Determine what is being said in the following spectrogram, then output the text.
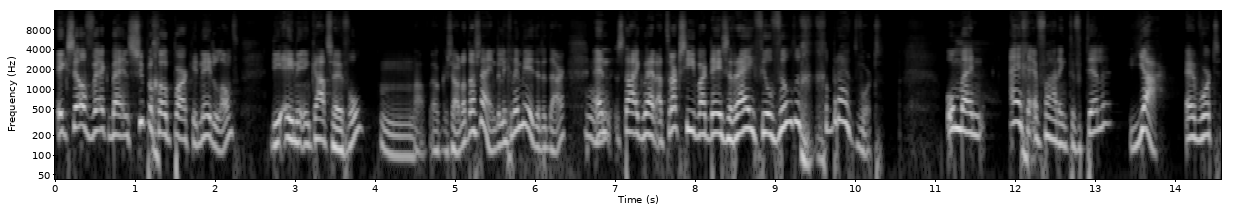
ik zelf werk bij een supergroot park in Nederland, die ene in Kaatsheuvel. Hmm. Nou, welke zou dat nou zijn? Er liggen er meerdere daar. Hmm. En sta ik bij een attractie waar deze rij veelvuldig gebruikt wordt. Om mijn eigen ervaring te vertellen, ja, er wordt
